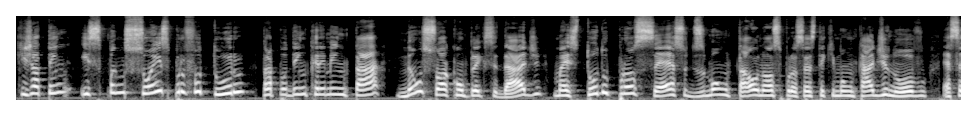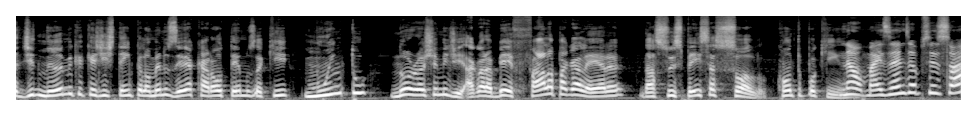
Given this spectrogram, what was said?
que já tem expansões para o futuro para poder incrementar não só a complexidade, mas todo o processo, desmontar o nosso processo, ter que montar de novo essa dinâmica que a gente tem, pelo menos eu e a Carol temos aqui muito no Rush MD. Agora, B, fala pra galera da sua experiência solo. Conta um pouquinho. Não, mas antes eu preciso só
